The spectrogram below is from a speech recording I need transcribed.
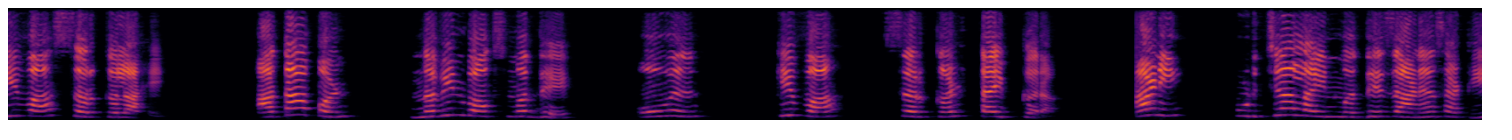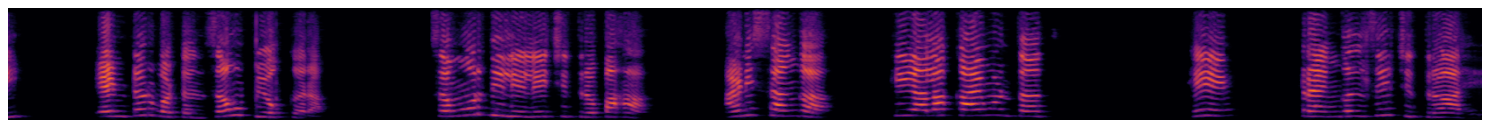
किंवा सर्कल आहे. आता आपण नवीन बॉक्समध्ये ओवेल किंवा सर्कल टाईप करा आणि पुढच्या लाईन मध्ये जाण्यासाठी एंटर बटनचा उपयोग करा. समोर दिलेले चित्र पहा आणि सांगा की याला काय म्हणतात? हे ट्रँगलचे चित्र आहे.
